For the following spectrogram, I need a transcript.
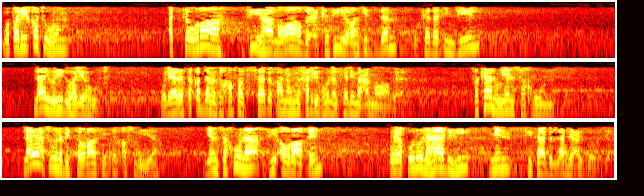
وطريقتهم التوراة فيها مواضع كثيرة جدا وكذا الإنجيل لا يريدها اليهود. ولهذا تقدم في الخصلة السابقة أنهم يحرفون الكلمة عن مواضعه. فكانوا ينسخون. لا يأتون بالتوراة الأصلية. ينسخون في أوراق ويقولون هذه من كتاب الله عز وجل.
